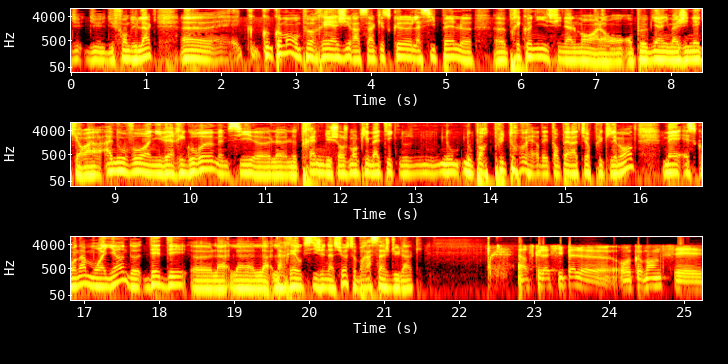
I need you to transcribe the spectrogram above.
du, du, du fond du lac. Euh, comment on peut réagir à ça? Qu'est-ce que la CIPEL euh, préconise finalement? Alors on, on peut bien imaginer qu'il y aura à nouveau un hiver rigoureux, même si euh, le, le train du changement climatique nous, nous, nous porte plutôt vers des températures plus clémentes. Mais est-ce qu'on a moyen de d'aider euh, la, la, la, la réoxygénation, ce brassage du lac? Alors ce que la CIPEL euh, recommande, c'est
